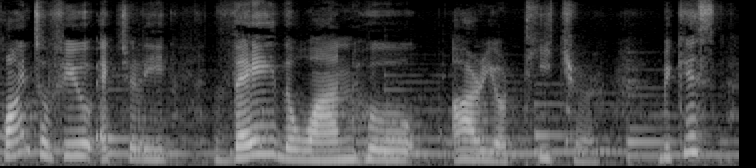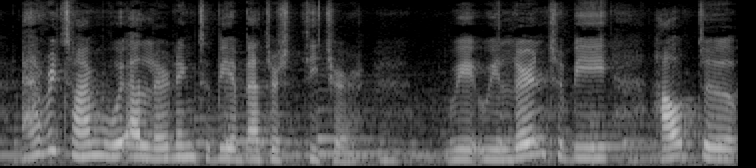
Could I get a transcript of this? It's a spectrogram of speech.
point of view, actually, they the one who are your teacher. Because every time we are learning to be a better teacher we, we learn to be how to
